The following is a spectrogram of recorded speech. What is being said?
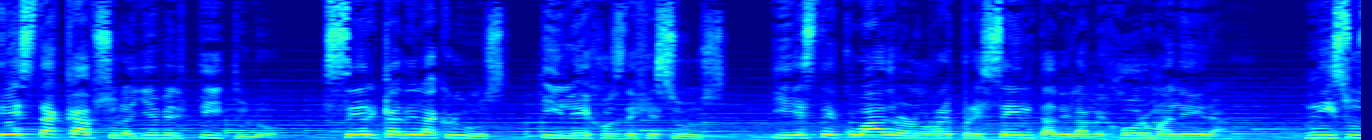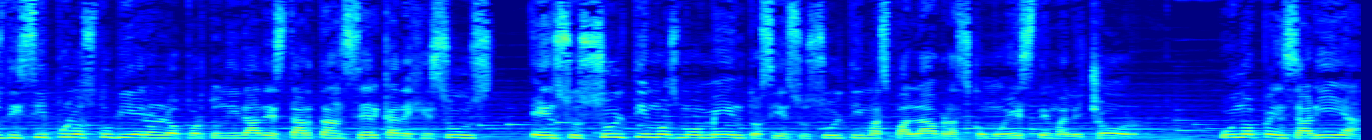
Esta cápsula lleva el título Cerca de la cruz y lejos de Jesús, y este cuadro lo representa de la mejor manera. Ni sus discípulos tuvieron la oportunidad de estar tan cerca de Jesús en sus últimos momentos y en sus últimas palabras como este malhechor. Uno pensaría,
